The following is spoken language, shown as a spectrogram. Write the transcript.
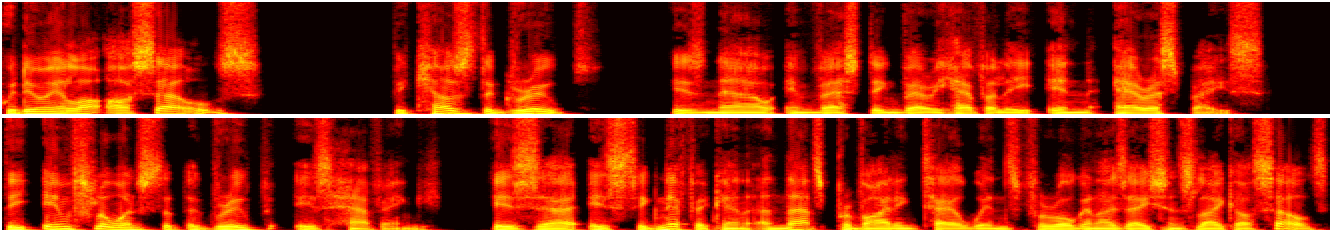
We're doing a lot ourselves because the group is now investing very heavily in aerospace. The influence that the group is having is, uh, is significant, and that's providing tailwinds for organizations like ourselves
